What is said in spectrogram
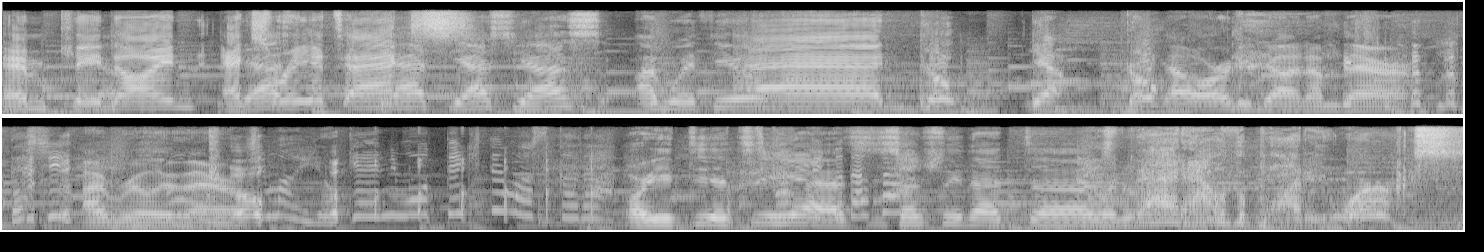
MK9 yep. X-ray yes. attacks. Yes, yes, yes. I'm with you. And go. Yeah. Go. No, already done. I'm there. I'm really there. Go. or you, it's yeah. It's essentially that. Uh, is that how the body works?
